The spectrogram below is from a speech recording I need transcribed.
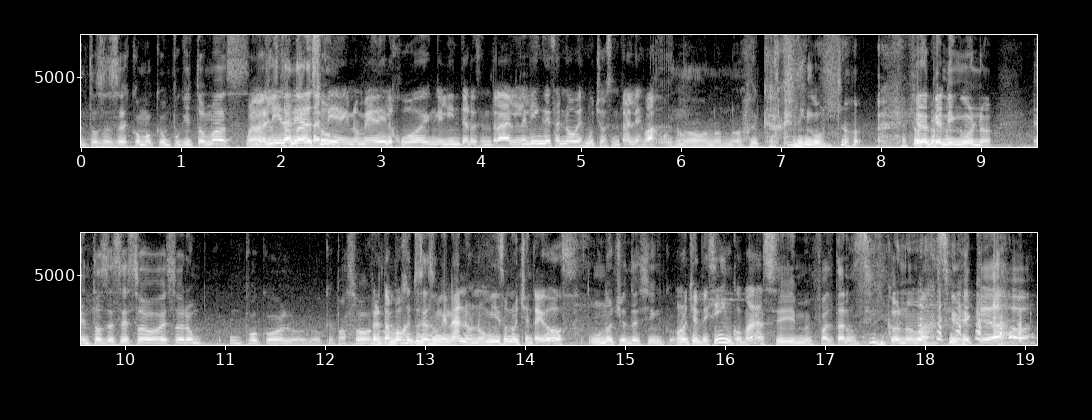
Entonces es como que un poquito más... Bueno, en la Liga Italiana estándares son- también, no Medel jugó en el Inter de central. En la Liga inglesa no ves muchos centrales bajos, ¿no? No, no, no, creo que ninguno. creo que ninguno. Entonces eso, eso era un, un poco lo, lo que pasó. Pero ¿no? tampoco es que tú seas un enano, ¿no? Mides un 82, Un 85. un 85 más. Sí, me faltaron 5 nomás y me quedaba.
